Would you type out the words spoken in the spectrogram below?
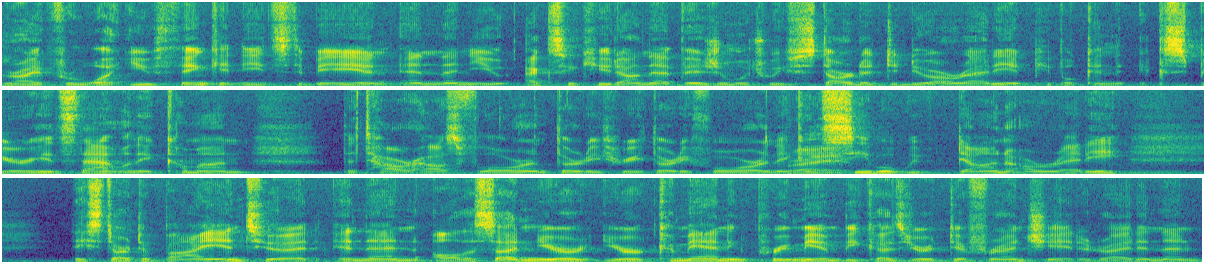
right for what you think it needs to be and, and then you execute on that vision which we've started to do already and people can experience that when they come on the tower house floor in 33 34 and they right. can see what we've done already they start to buy into it and then all of a sudden you're you're commanding premium because you're differentiated right and then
